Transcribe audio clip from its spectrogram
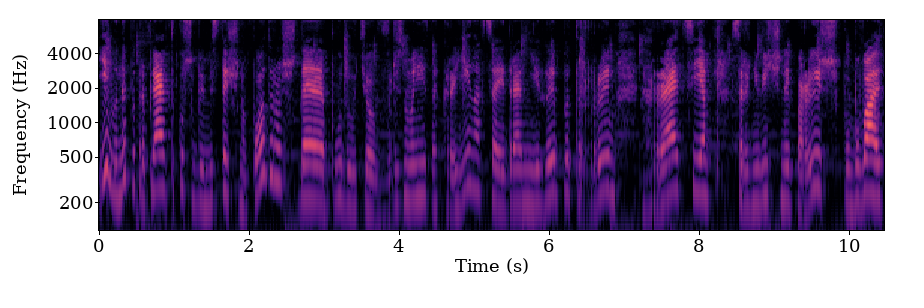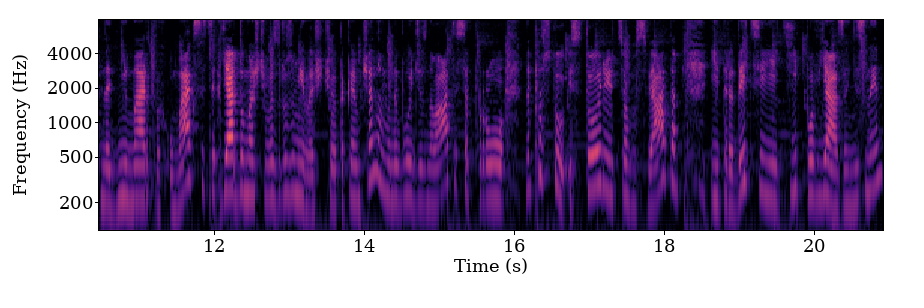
і вони потрапляють в таку собі містичну подорож, де будуть в різноманітних країнах: це і Древній Єгипет, Рим, Греція, середньовічний Париж, побувають на дні мертвих у Мексиці. Я думаю, що ви зрозуміли, що таким чином вони будуть дізнаватися про непросту історію цього свята і традиції, які пов'язані з ним.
